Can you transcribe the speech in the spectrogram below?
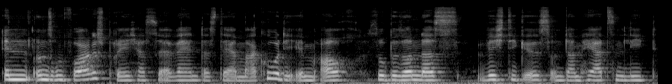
In unserem Vorgespräch hast du erwähnt, dass der Marco, die eben auch so besonders wichtig ist und am Herzen liegt,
